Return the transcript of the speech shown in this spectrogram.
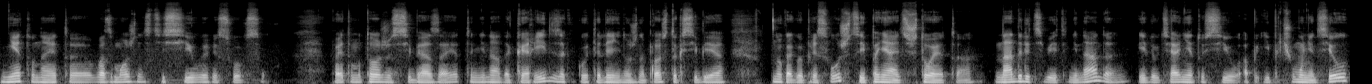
нету на это возможности, силы, ресурсов. Поэтому тоже себя за это не надо корить, за какую-то лень, нужно просто к себе, ну, как бы прислушаться и понять, что это. Надо ли тебе это, не надо, или у тебя нету сил. А И почему нет сил,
